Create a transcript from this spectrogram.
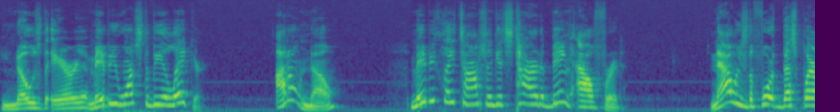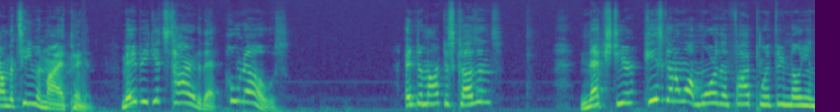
He knows the area. Maybe he wants to be a Laker. I don't know. Maybe Klay Thompson gets tired of being Alfred. Now he's the fourth best player on the team, in my opinion. Maybe he gets tired of that. Who knows? And DeMarcus Cousins, next year, he's going to want more than $5.3 million.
